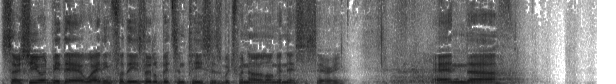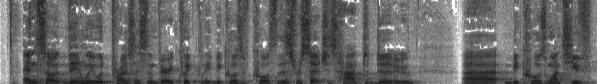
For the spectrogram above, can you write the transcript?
so she would be there waiting for these little bits and pieces which were no longer necessary. And, uh, and so then we would process them very quickly because, of course, this research is hard to do uh, because once you've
